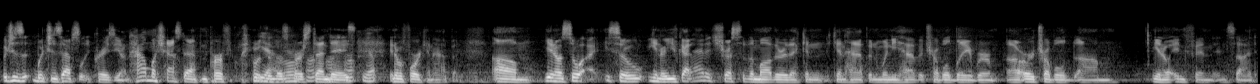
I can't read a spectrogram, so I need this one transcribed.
which is which is absolutely crazy. On how much has to happen perfectly within Yeah. those first 10 Uh, uh, uh, days, yep. you know, before it can happen. Um, you know, so so you know, you've got added stress to the mother that can can happen when you have a troubled labor uh, or a troubled, um, you know, infant inside.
